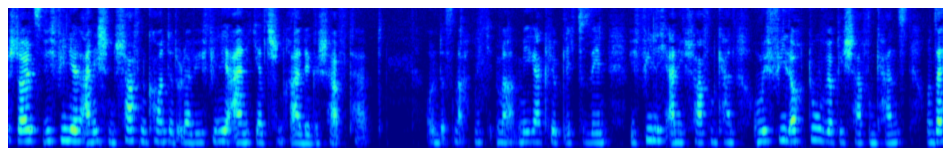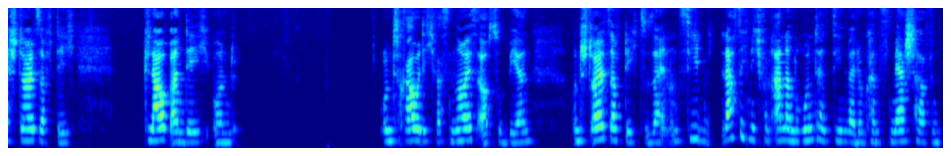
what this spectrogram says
stolz, wie viel ihr eigentlich schon schaffen konntet oder wie viel ihr eigentlich jetzt schon gerade geschafft habt. Und das macht mich immer mega glücklich zu sehen, wie viel ich eigentlich schaffen kann und wie viel auch du wirklich schaffen kannst. Und sei stolz auf dich, glaub an dich und, und traue dich, was Neues auszuprobieren und stolz auf dich zu sein. Und zieh, lass dich nicht von anderen runterziehen, weil du kannst mehr schaffen,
